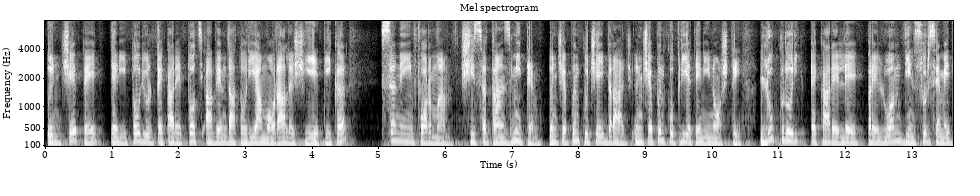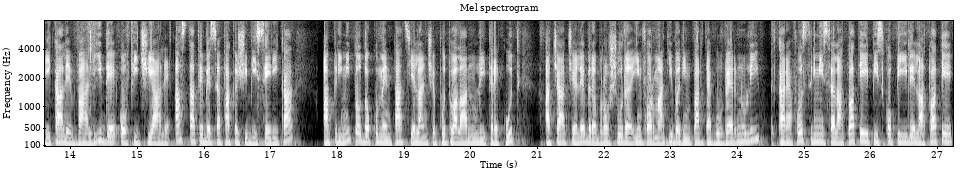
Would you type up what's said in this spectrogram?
Începe teritoriul pe care toți avem datoria morală și etică să ne informăm și să transmitem, începând cu cei dragi, începând cu prietenii noștri, lucruri pe care le preluăm din surse medicale valide, oficiale. Asta trebuie să facă și biserica. A primit o documentație la începutul al anului trecut, acea celebră broșură informativă din partea guvernului, care a fost trimisă la toate episcopiile, la toate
